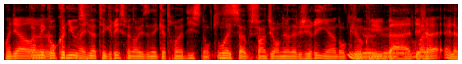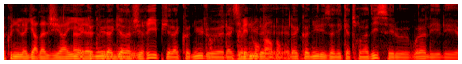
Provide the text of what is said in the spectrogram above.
on va dire, mais qui ont connu euh, aussi ouais. l'intégrisme dans les années 90, donc Ouais. savent, enfin, on est en Algérie, hein, donc Ils ont le- connu, le- bah, déjà, voilà. elle a connu la guerre d'Algérie. Elle a connu la guerre d'Algérie, puis elle a connu, le, elle, a les connu les, pardon. elle a connu les années 90 et le, voilà, les, les,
